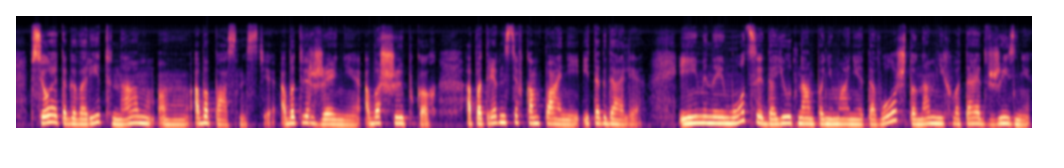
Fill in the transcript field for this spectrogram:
— все это говорит нам э, об опасности, об отвержении, об ошибках, о в компании и так далее. И именно эмоции дают нам понимание того, что нам не хватает в жизни.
